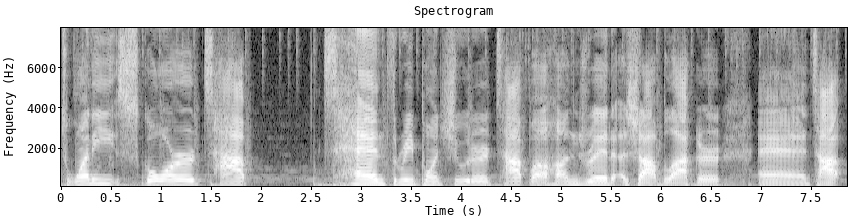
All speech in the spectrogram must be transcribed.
20 scorer, top 10 three-point shooter, top 100 shot blocker, and top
